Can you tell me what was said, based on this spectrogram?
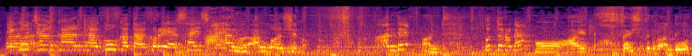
이거 잠깐 하고 가다 그래야 사이즈가 이거 한번 싫어. 안 돼? 안 돼. 못 들어가? 어, 아이, 버섯이 들어간다고.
